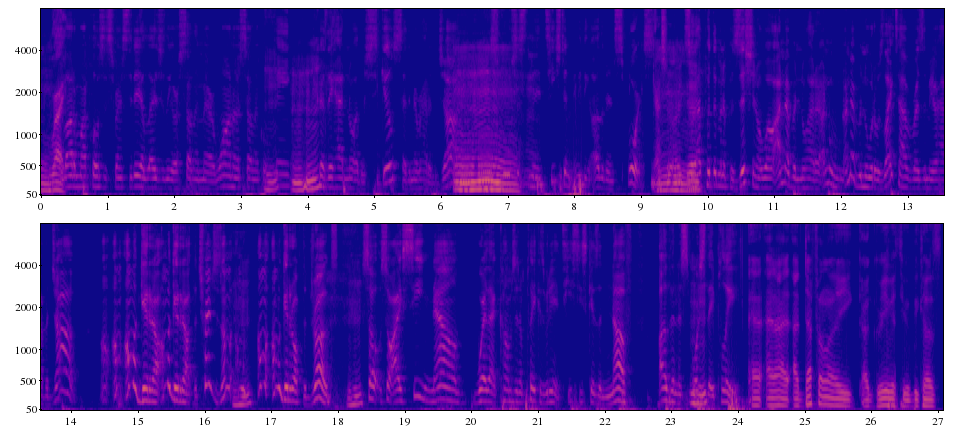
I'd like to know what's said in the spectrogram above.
Mm-hmm. Right. A lot of my closest friends today allegedly are selling marijuana, selling mm-hmm. cocaine mm-hmm. because they had no other skill set. They never had a job. The school system didn't teach them anything other than sports. That's right. So Yeah. that put them in a position of well, I never knew how to. I knew I never knew what it was like to have a resume or have a job. I'm, I'm, I'm gonna get it out. I'm gonna get it out the trenches. I'm, I'm, I'm, I'm gonna get it off the drugs. So so I see now where that comes into play because we didn't teach these kids enough other than the sports that they played. and, and I, I definitely agree with you because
